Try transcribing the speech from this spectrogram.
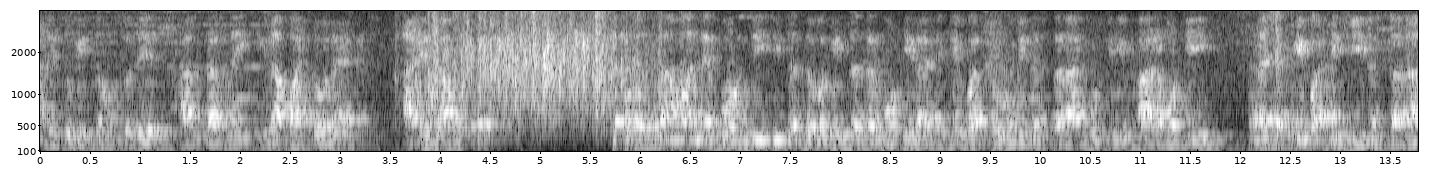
आणि तुम्ही संसदेत खासदार नाही हिला पाठवलाय. आणि त्यामुळे सर्वसामान्य कोणतीही तसं बघितलं तर मोठी राजकीय पार्श्वभूमी नसताना कुठलीही फार मोठी धनशक्ती पाठीशी नसताना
